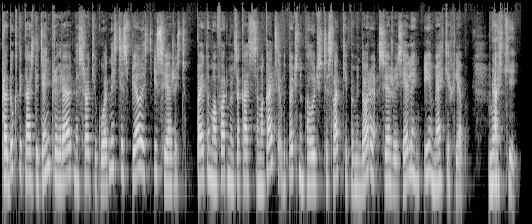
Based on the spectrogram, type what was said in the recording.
Продукты каждый день проверяют на сроки годности, спелость и свежесть. Поэтому, оформив заказ в самокате, вы точно получите сладкие помидоры, свежую зелень и мягкий хлеб. Мягкий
